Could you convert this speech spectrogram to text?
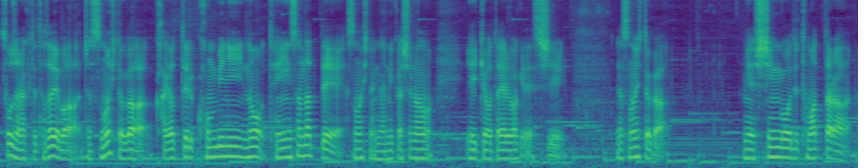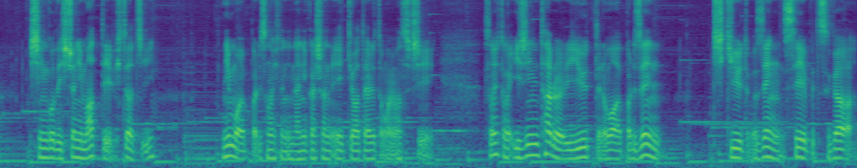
そうじゃなくて例えばじゃあその人が通ってるコンビニの店員さんだってその人に何かしらの影響を与えるわけですしじゃあその人が、ね、信号で止まったら信号で一緒に待っている人たちにもやっぱりその人に何かしらの影響を与えると思いますしその人が偉人たる理由っていうのはやっぱり全地球とか全生物が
